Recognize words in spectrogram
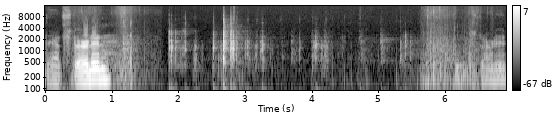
That started. Started.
